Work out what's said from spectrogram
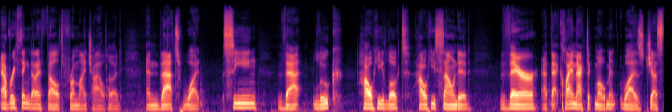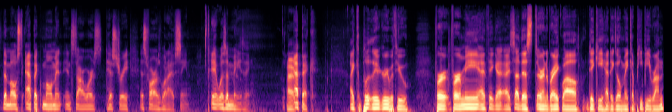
everything that I felt from my childhood, and that's what seeing that Luke, how he looked, how he sounded there at that climactic moment was just the most epic moment in Star Wars history as far as what I've seen. It was amazing. Epic. I completely agree with you. For for me, I think I, I said this during the break while Dickie had to go make a pee pee run.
